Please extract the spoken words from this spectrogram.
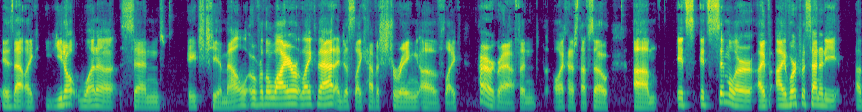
is that like you don't want to send HTML over the wire like that and just like have a string of like paragraph and all that kind of stuff. So um, it's it's similar. I've I've worked with Sanity a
